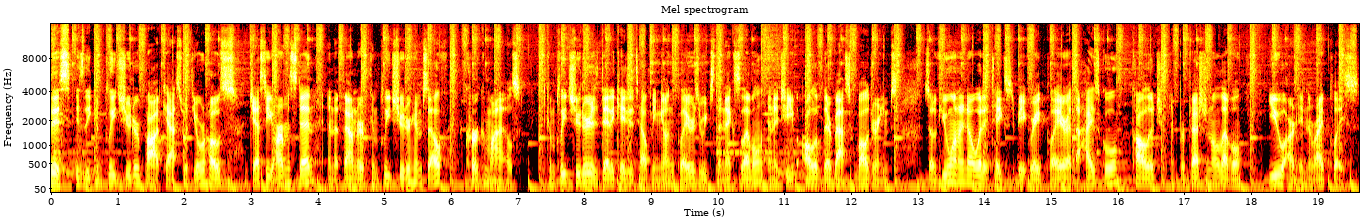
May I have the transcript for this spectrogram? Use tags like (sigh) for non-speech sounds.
This is the Complete Shooter podcast with your hosts, Jesse Armistead and the founder of Complete Shooter himself, Kirk Miles. Complete Shooter is dedicated to helping young players reach the next level and achieve all of their basketball dreams. So if you want to know what it takes to be a great player at the high school, college, and professional level, you are in the right place.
